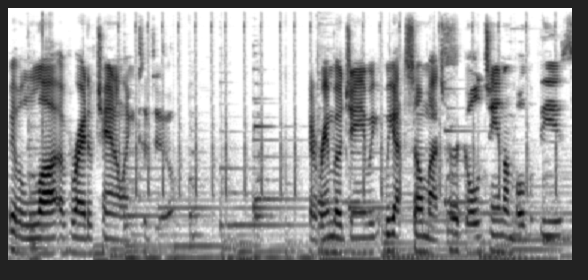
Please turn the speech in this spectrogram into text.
we have a lot of rite of channeling to do. Got a rainbow gene. We, we got so much. There's a gold gene on both of these.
